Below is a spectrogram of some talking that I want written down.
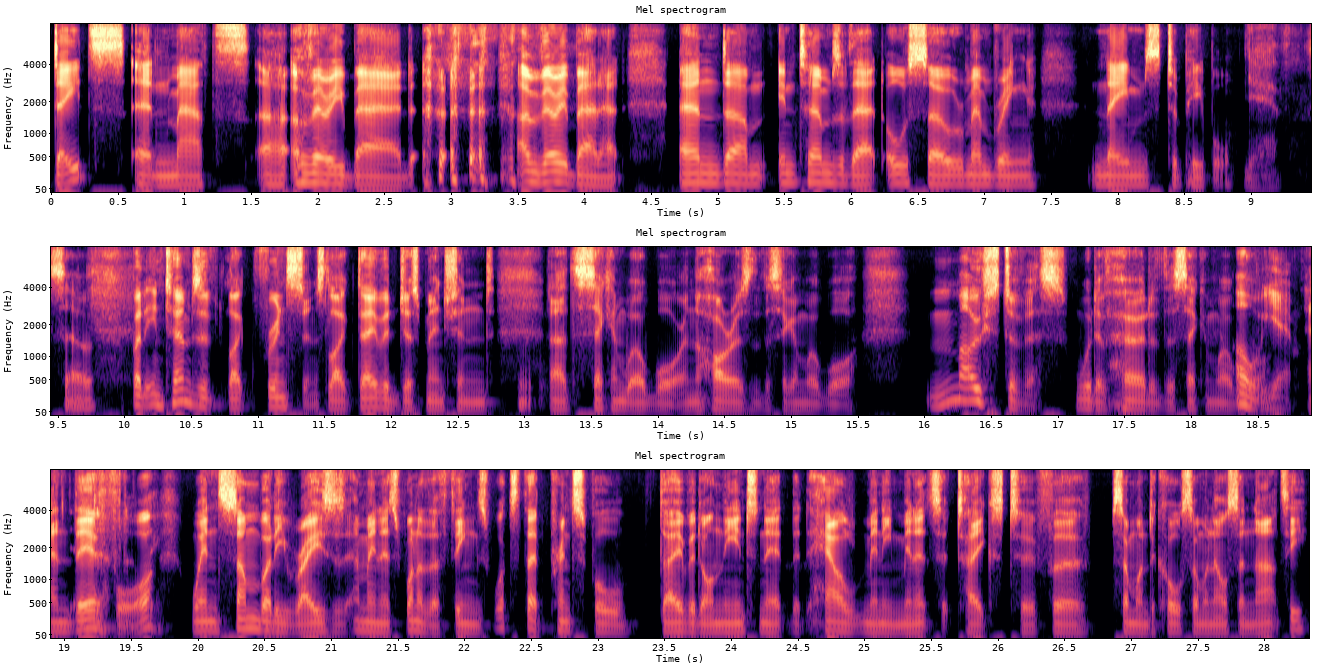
dates and maths uh, are very bad. I'm very bad at. And um, in terms of that, also remembering names to people. Yeah. So, but in terms of like, for instance, like David just mentioned, uh, the Second World War and the horrors of the Second World War. Most of us would have heard of the Second World oh, War. Oh yeah, and yeah, therefore, definitely. when somebody raises, I mean, it's one of the things. What's that principle, David, on the internet that how many minutes it takes to for someone to call someone else a Nazi?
